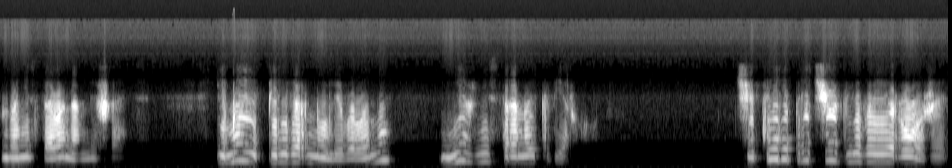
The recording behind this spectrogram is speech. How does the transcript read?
но не стала нам мешать. И мы перевернули валуны нижней стороной кверху. Четыре причудливые рожи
